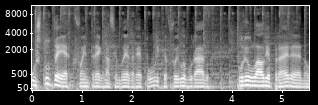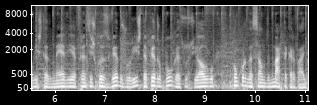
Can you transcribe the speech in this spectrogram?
O estudo da ERC que foi entregue na Assembleia da República foi elaborado por Eulália Pereira, analista de média, Francisco Azevedo, jurista, Pedro Pulga, sociólogo, com coordenação de Marta Carvalho.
